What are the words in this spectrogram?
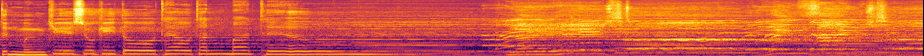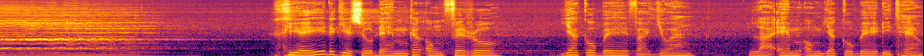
Tin mừng Chúa Giêsu Kitô theo Thánh Matthew. Lạy Chúa, vinh danh Chúa. Khi ấy Đức Giêsu đem các ông Phêrô, Giacôbê và Gioan là em ông Giacôbê đi theo.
